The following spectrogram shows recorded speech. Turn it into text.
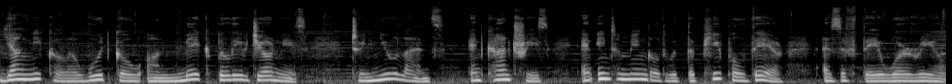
young Nikola would go on make believe journeys to new lands and countries and intermingled with the people there as if they were real.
